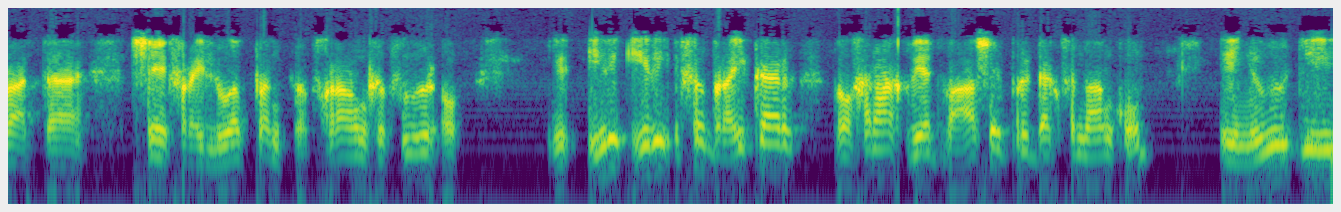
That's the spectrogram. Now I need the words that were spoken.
wat uh, sê vrylopend of graangevoer of hierdie hierdie verbruiker wil graag weet waar sy produk vandaan kom en hoe die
